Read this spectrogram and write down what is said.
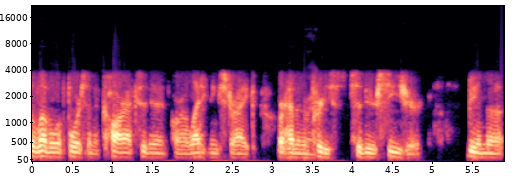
the level of force in a car accident or a lightning strike or having right. a pretty severe seizure being the,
